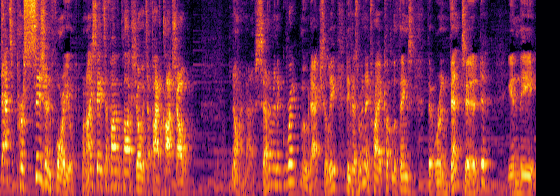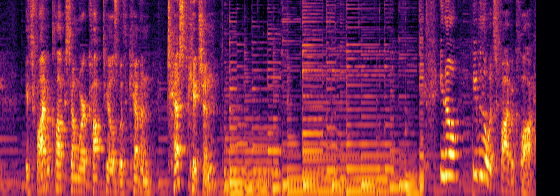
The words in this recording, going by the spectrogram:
That's precision for you. When I say it's a five o'clock show, it's a five o'clock show. No, I'm not upset. I'm in a great mood, actually, because we're going to try a couple of things that were invented in the It's 5 o'clock somewhere cocktails with Kevin test kitchen. You know, even though it's 5 o'clock,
